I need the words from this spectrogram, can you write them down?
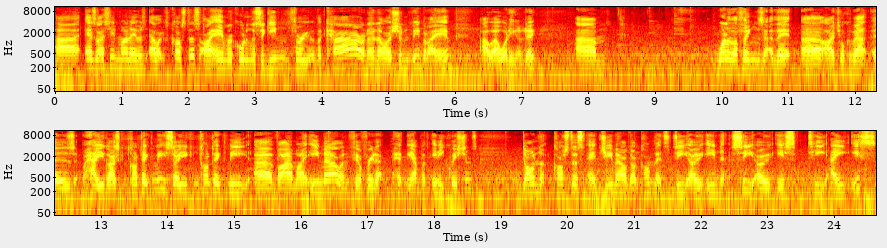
Uh, as I said, my name is Alex Costas. I am recording this again through the car, and I know I shouldn't be, but I am. Oh well, what are you going to do? Um, one of the things that uh, I talk about is how you guys can contact me. So you can contact me uh, via my email, and feel free to hit me up with any questions. Don Doncostas at gmail.com. That's D O N C O S T A S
